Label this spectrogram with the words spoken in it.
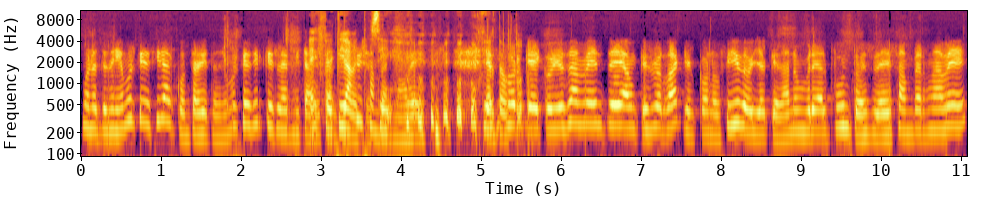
Bueno, tendríamos que decir al contrario, tendríamos que decir que es la ermita de Efectivamente, San y San Bernabé. Sí. Cierto. Porque curiosamente, aunque es verdad que el conocido y el que da nombre al punto es de San Bernabé,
